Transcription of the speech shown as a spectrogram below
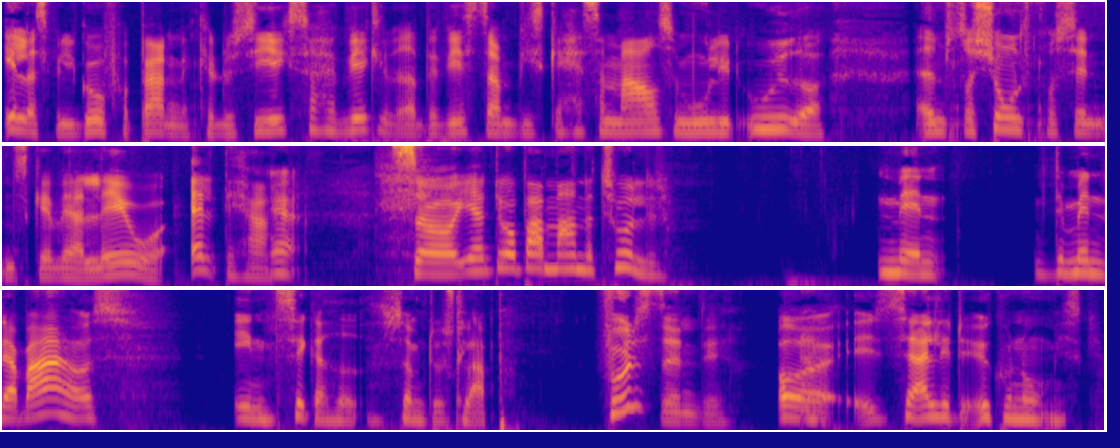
ellers ville gå fra børnene, kan du sige, ikke, så har jeg virkelig været bevidst om, at vi skal have så meget som muligt ud, og administrationsprocenten skal være lav, og alt det her. Ja. Så ja, det var bare meget naturligt. Men, men der var også en sikkerhed, som du slap. Fuldstændig. Og ja. særligt økonomisk.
